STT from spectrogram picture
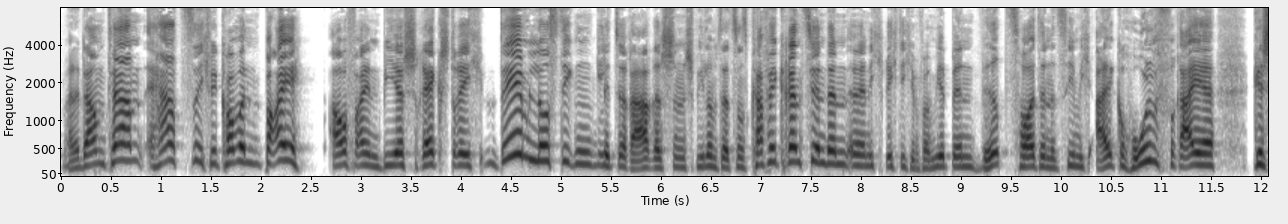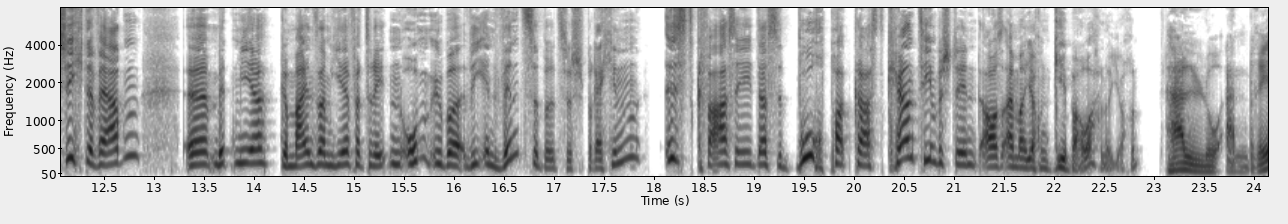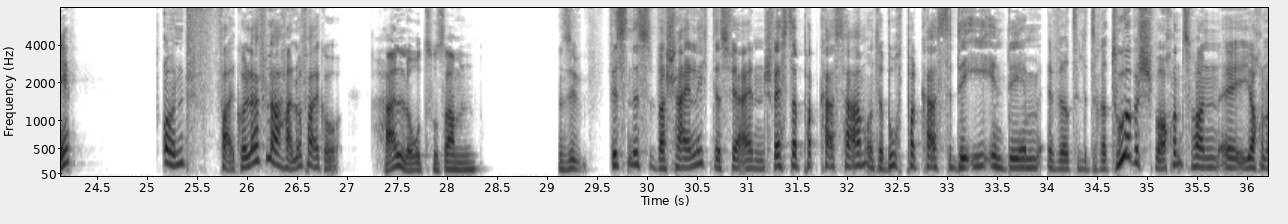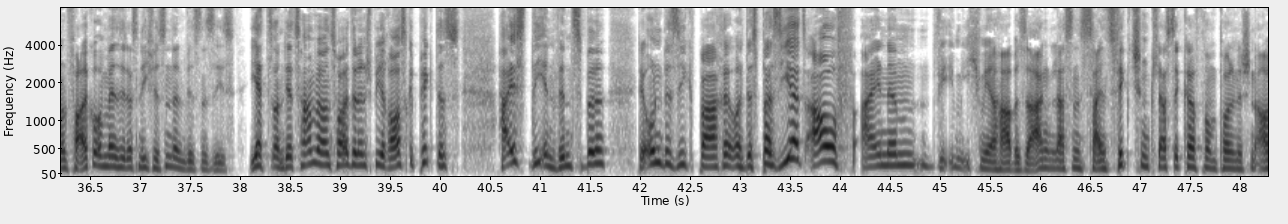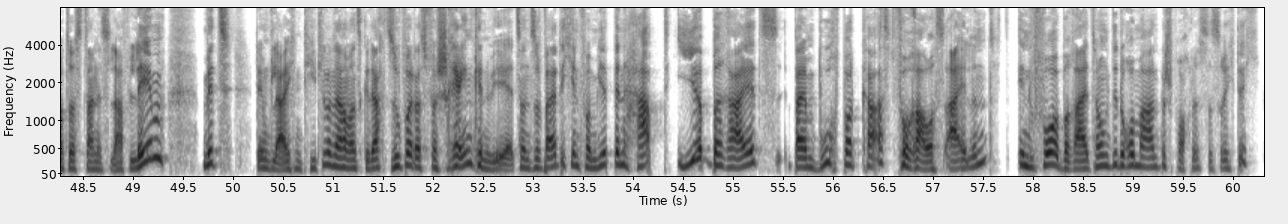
Meine Damen und Herren, herzlich willkommen bei auf ein Bier Schrägstrich dem lustigen literarischen Spielumsetzungskaffeekränzchen, denn wenn ich richtig informiert bin, wird's heute eine ziemlich alkoholfreie Geschichte werden. Äh, mit mir gemeinsam hier vertreten, um über The Invincible zu sprechen, ist quasi das Buchpodcast Kernteam bestehend aus einmal Jochen Gebauer. Hallo Jochen. Hallo André. Und Falco Löffler. Hallo Falco. Hallo zusammen. Sie wissen es wahrscheinlich, dass wir einen Schwester-Podcast haben unter buchpodcast.de, in dem wird Literatur besprochen von äh, Jochen und Falco. Und wenn Sie das nicht wissen, dann wissen Sie es jetzt. Und jetzt haben wir uns heute ein Spiel rausgepickt. Das heißt The Invincible, der Unbesiegbare. Und es basiert auf einem, wie ich mir habe sagen lassen, Science-Fiction-Klassiker vom polnischen Autor Stanislav Lem mit dem gleichen Titel. Und da haben wir uns gedacht, super, das verschränken wir jetzt. Und soweit ich informiert bin, habt ihr bereits beim Buchpodcast vorauseilend in Vorbereitung den Roman besprochen. Ist das richtig?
